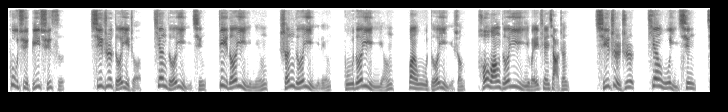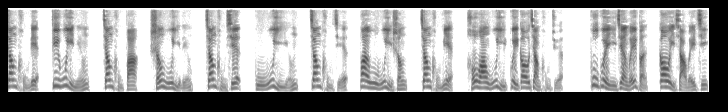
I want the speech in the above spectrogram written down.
故去彼取此。昔之得意者，天得意以清，地得意以宁，神得意以灵，谷得意以盈，万物得意以生。侯王得意以为天下真。其治之，天无以清，将恐裂；地无以宁，将恐发；神无以灵，将恐歇；谷无以盈，将恐竭；万物无以生。将恐灭，侯王无以贵高降恐绝，故贵以贱为本，高以下为基。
